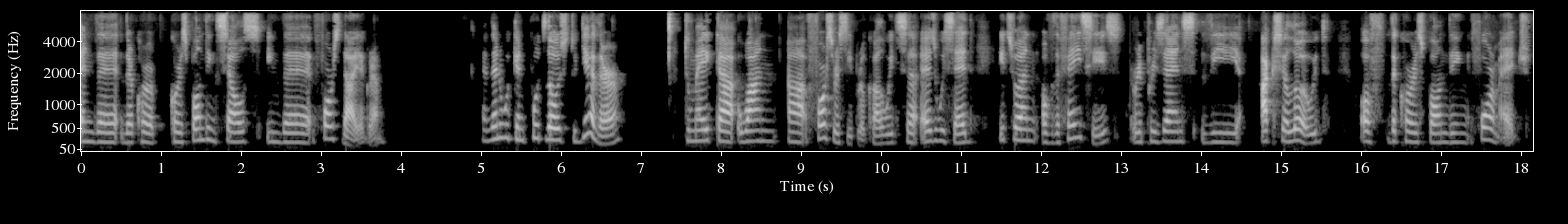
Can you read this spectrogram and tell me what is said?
and the, their cor corresponding cells in the force diagram. And then we can put those together to make uh, one uh, force reciprocal, which, uh, as we said, each one of the faces represents the axial load of the corresponding form edge.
